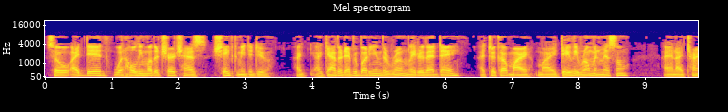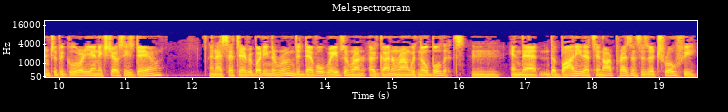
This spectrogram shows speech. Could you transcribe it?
So I did what Holy Mother Church has shaped me to do. I, I gathered everybody in the room later that day. I took out my, my daily Roman missal and I turned to the Gloria in Excelsis Deo and I said to everybody in the room, the devil waves a, run, a gun around with no bullets Mm-hmm. and that the body that's in our presence is a trophy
